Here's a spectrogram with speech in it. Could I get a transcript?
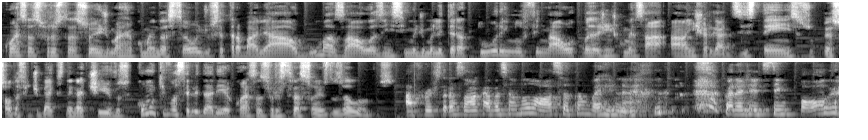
com essas frustrações de uma recomendação, de você trabalhar algumas aulas em cima de uma literatura e no final a gente começar a enxergar desistências, o pessoal dá feedbacks negativos. Como que você lidaria com essas frustrações dos alunos? A frustração acaba sendo nossa também, né? Quando a gente se empolga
